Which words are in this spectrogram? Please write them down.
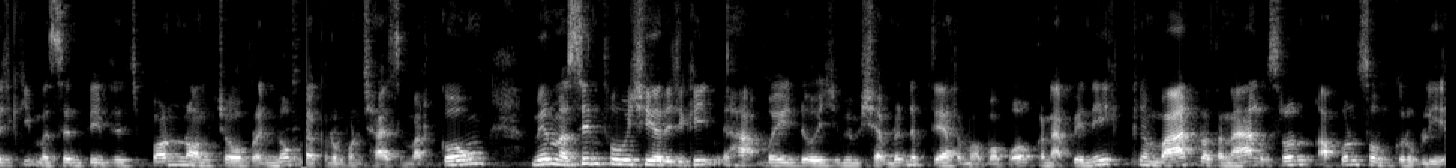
រិជគីម៉ាស៊ីនពីប្រទេសជប៉ុននាំចូលប្រាញ់មុខដល់ក្រុមហ៊ុនឆាយសម្បត្តិគង់មានម៉ាស៊ីន Fuji រិជគីហាក់បីដូចជាមានមជ្ឈមណ្ឌលនៅផ្ទះរបស់បងប្អូនគណៈពេលនេះខ្ញុំបាទរតនាលោកស្រុនអរគុណសូមគោរពលា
